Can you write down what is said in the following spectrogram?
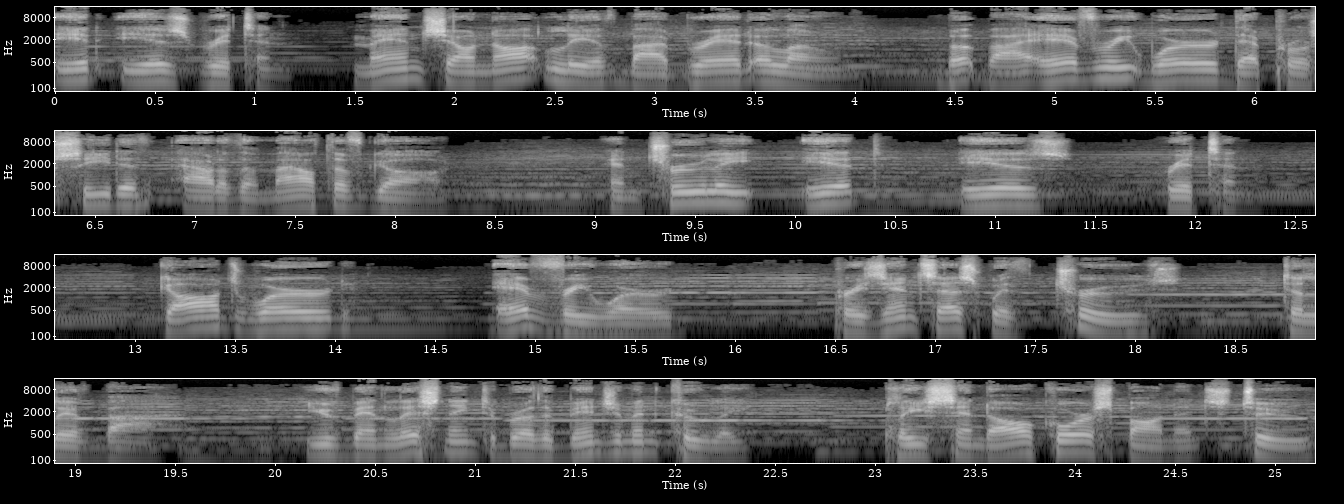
It is written, Man shall not live by bread alone, but by every word that proceedeth out of the mouth of God. And truly it is written. God's word every word presents us with truths to live by. You've been listening to Brother Benjamin Cooley. Please send all correspondence to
